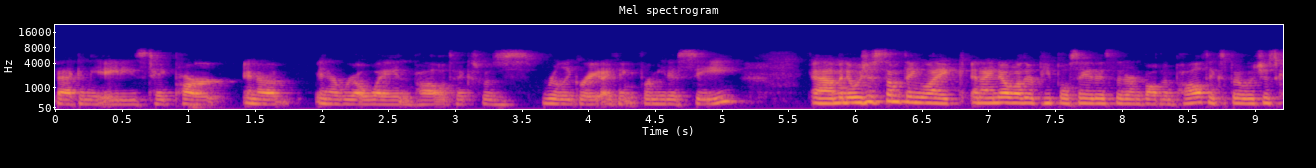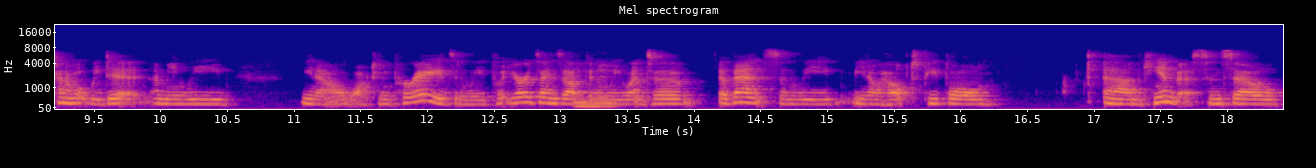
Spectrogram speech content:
back in the 80s, take part in a, in a real way in politics was really great, I think, for me to see. Um, and it was just something like, and I know other people say this that are involved in politics, but it was just kind of what we did. I mean, we, you know, walked in parades and we put yard signs up Mhm. and we went to events and we, you know, helped people um, canvas. And so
